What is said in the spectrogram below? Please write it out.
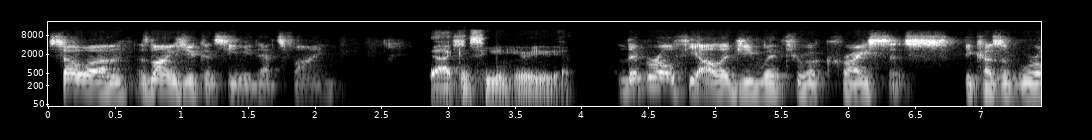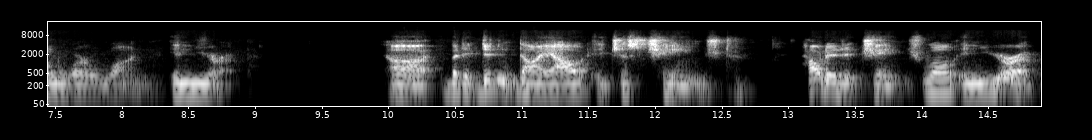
So um, as long as you can see me, that's fine. Yeah, I can see and hear you. Yeah. Liberal theology went through a crisis because of World War One in Europe, uh, but it didn't die out. It just changed. How did it change? Well, in Europe,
